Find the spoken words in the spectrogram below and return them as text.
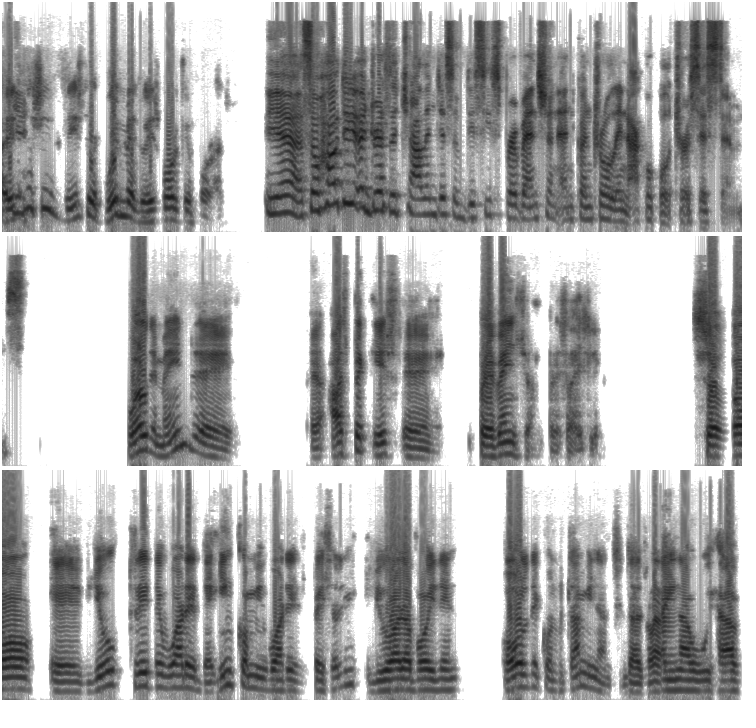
yeah. This, is, this equipment is working for us. Yeah. So, how do you address the challenges of disease prevention and control in aquaculture systems? Well, the main uh, aspect is uh, prevention, precisely. So, if you treat the water, the incoming water especially, you are avoiding all the contaminants that right now we have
